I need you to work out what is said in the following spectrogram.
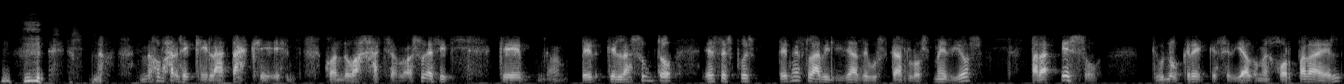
no, no, vale que la ataque cuando baja a Es decir, que, que el asunto es después tener la habilidad de buscar los medios para eso que uno cree que sería lo mejor para él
